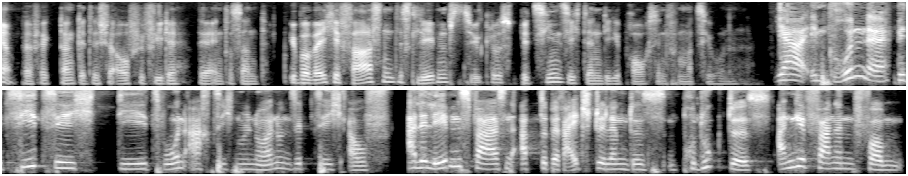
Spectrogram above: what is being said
Ja, perfekt. Danke. Das ist ja auch für viele sehr interessant. Über welche Phasen des Lebenszyklus beziehen sich denn die Gebrauchsinformationen? Ja, im Grunde bezieht sich die 82079 auf alle Lebensphasen ab der Bereitstellung des Produktes, angefangen vom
